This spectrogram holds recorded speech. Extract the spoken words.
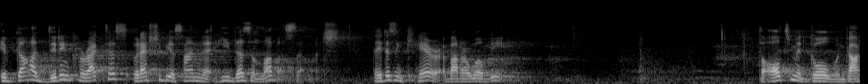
If God didn't correct us, it would actually be a sign that He doesn't love us that much that He doesn't care about our well being. The ultimate goal when God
